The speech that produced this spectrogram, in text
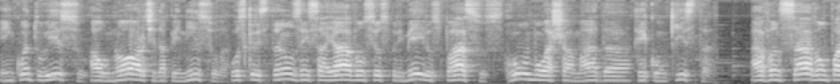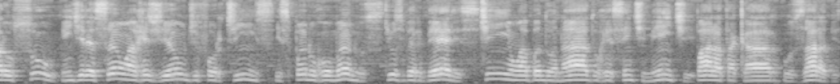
Enquanto isso, ao norte da península, os cristãos ensaiavam seus primeiros passos rumo à chamada Reconquista avançavam para o sul em direção à região de fortins hispano-romanos que os berberes tinham abandonado recentemente para atacar os árabes.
